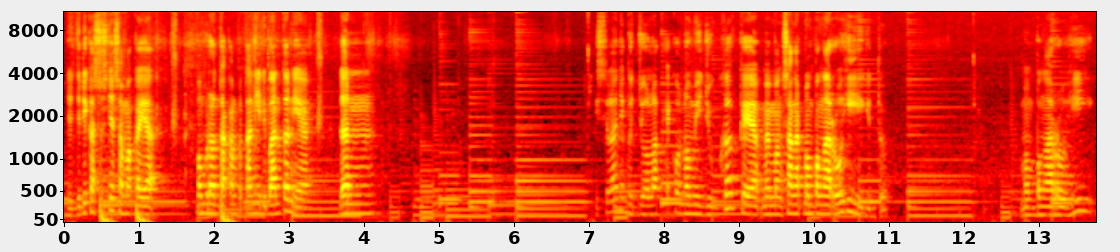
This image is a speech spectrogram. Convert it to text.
Ya, jadi kasusnya sama kayak pemberontakan petani di Banten ya dan istilahnya gejolak ekonomi juga kayak memang sangat mempengaruhi gitu mempengaruhi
